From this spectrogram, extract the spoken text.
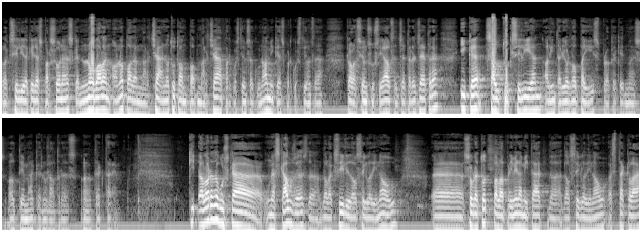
l'exili d'aquelles persones que no volen o no poden marxar, no tothom pot marxar per qüestions econòmiques, per qüestions de relacions socials, etc etc, i que s'autoexilien a l'interior del país, però que aquest no és el tema que nosaltres eh, tractarem. A l'hora de buscar unes causes de, de l'exili del segle XIX, eh, sobretot per la primera meitat de, del segle XIX, està clar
